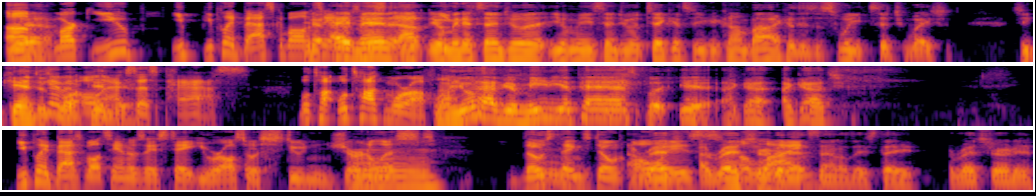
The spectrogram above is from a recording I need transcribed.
Um, yeah. Marc, you you you played basketball at yeah, San hey, Jose man, State. I, you want me to send you a you want me to send you a ticket so you can come by because it's a sweet situation. So you can't just you walk an all access pass. We'll talk. We'll talk more offline. Well, you'll have your media pass, but yeah, I got I got you. You played basketball at San Jose State. You were also a student journalist. Mm those things don't I always. I redshirted at San Jose State. I redshirted,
